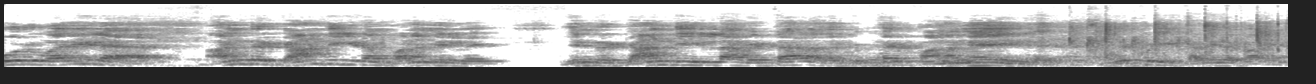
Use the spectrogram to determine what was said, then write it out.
ஒரு வரியில அன்று காந்தியிடம் பணம் இல்லை. இன்று காந்தி இல்லாவிட்டால் அதற்கு பேர் பணமே இல்லை. எப்படி கவிதை பாருங்க.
